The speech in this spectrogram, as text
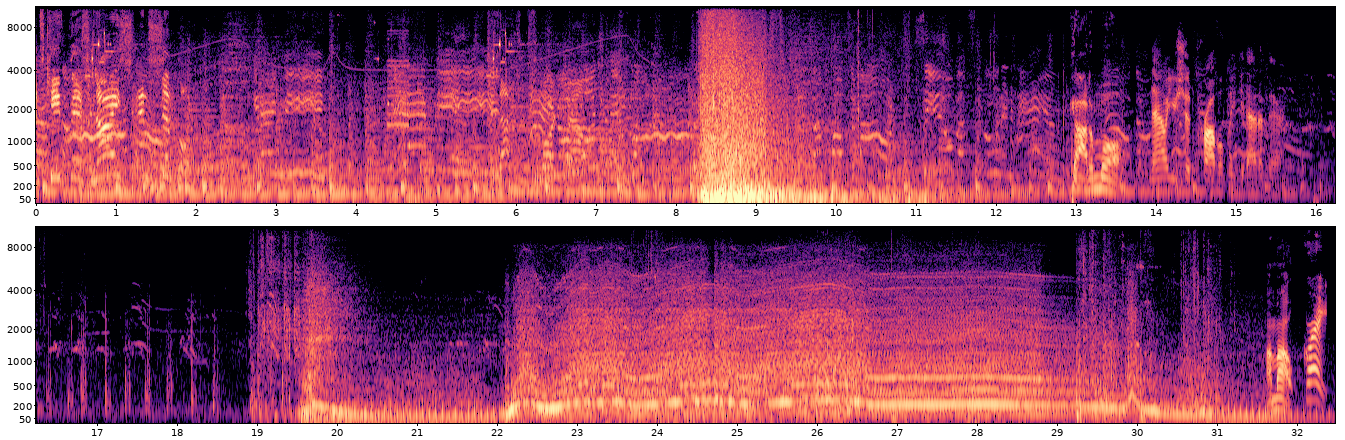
Let's keep this nice and simple. Not too smart now. Got them all. Now you should probably get out of there. I'm out. Great.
